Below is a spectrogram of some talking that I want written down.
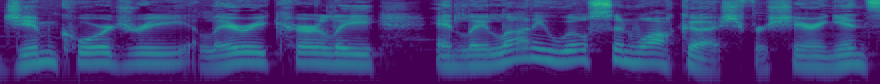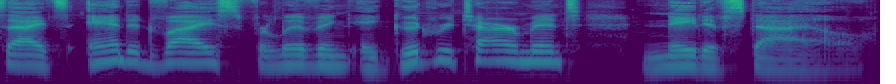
Jim Cordry, Larry Curley, and Leilani Wilson Wakush for sharing insights and advice for living a good retirement native style.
